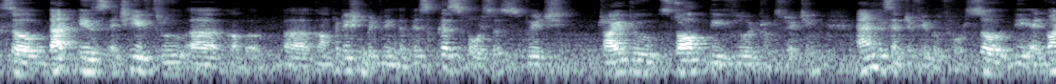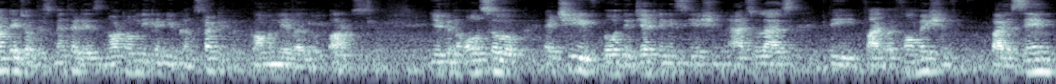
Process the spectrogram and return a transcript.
So that is achieved through competition between the viscous forces which try to stop the fluid from stretching and the centrifugal force. So the advantage of this method is not only can you construct it with commonly available parts, you can also achieve both the jet initiation as well as the fiber formation by the same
